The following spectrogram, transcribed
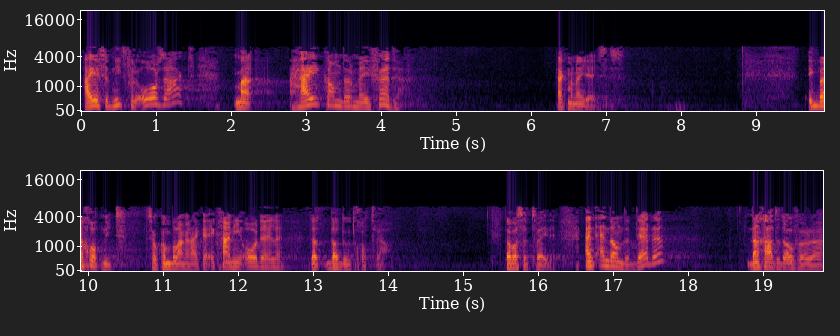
Hij heeft het niet veroorzaakt. Maar hij kan ermee verder. Kijk maar naar Jezus. Ik ben God niet. Is ook een belangrijke. Ik ga niet oordelen dat, dat doet God wel. Dat was het tweede. En, en dan de derde. Dan gaat het over, uh,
